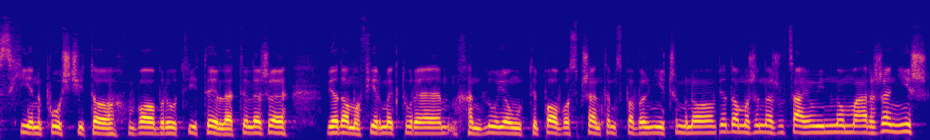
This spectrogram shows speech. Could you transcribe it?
z Chin, puści to w obrót i tyle. Tyle, że wiadomo, firmy, które handlują typowo sprzętem spawalniczym, no wiadomo, że narzucają inną marżę niż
